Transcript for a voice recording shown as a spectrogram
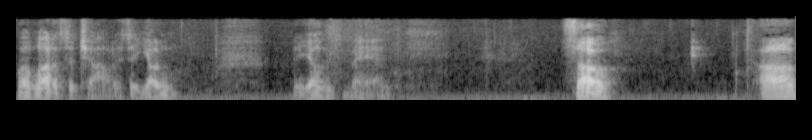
Well, not as a child, as a young, a young man. So, uh,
